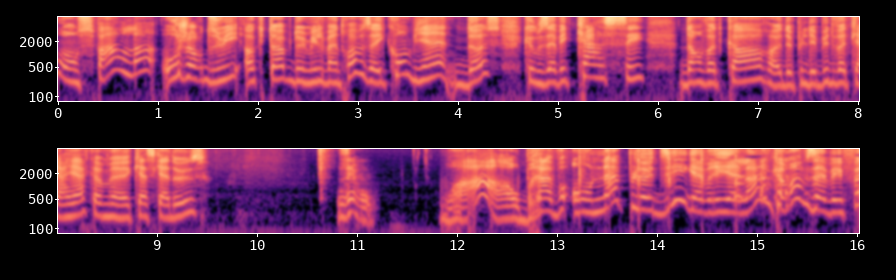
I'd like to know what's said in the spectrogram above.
où on se parle là, aujourd'hui, octobre 2023, vous avez combien d'os que vous avez cassés dans votre corps euh, depuis le début de votre carrière comme cascadeuse? Zéro. Wow, bravo. On applaudit Gabrielle Anne. Comment vous avez fait?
